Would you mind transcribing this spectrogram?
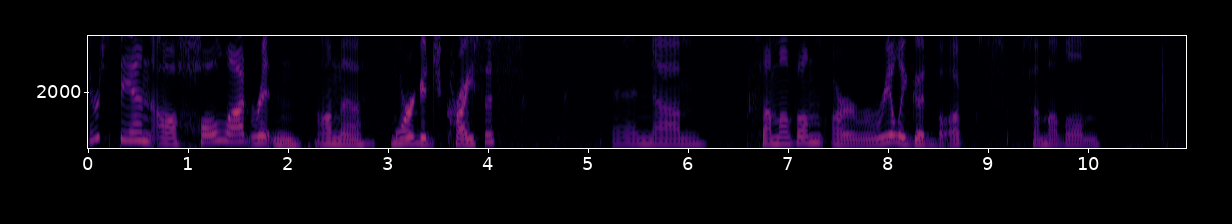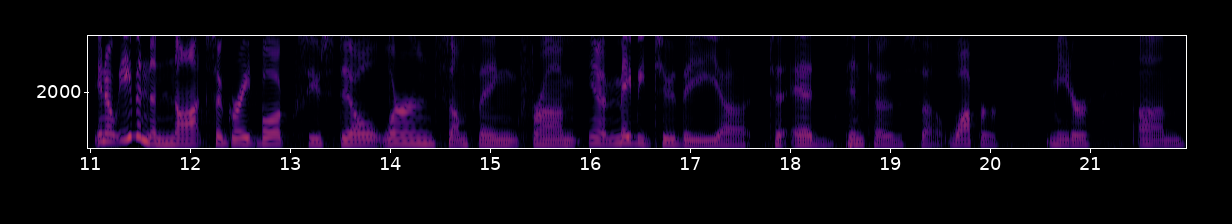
There's been a whole lot written on the mortgage crisis, and um, some of them are really good books. Some of them you know, even the not so great books, you still learn something from, you know, maybe to the uh, to Ed Pinto's uh, Whopper meter. Um,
